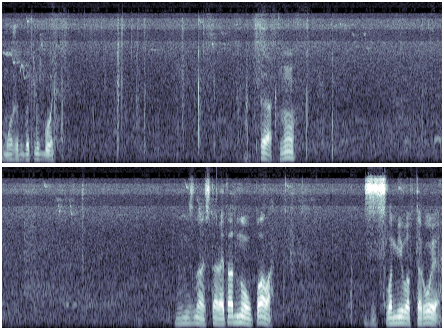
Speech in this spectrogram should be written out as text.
Может быть любой. Так ну. Не знаю старое это одно упало. Сломило второе.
